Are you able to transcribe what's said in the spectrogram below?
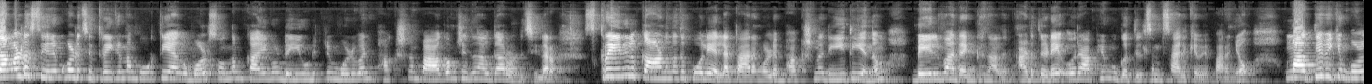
തങ്ങളുടെ സിനിമകളുടെ ചിത്രീകരണം പൂർത്തിയാകുമ്പോൾ സ്വന്തം കൈകൊണ്ട് യൂണിറ്റിന് മുഴുവൻ ഭക്ഷണം പാകം ചെയ്ത് നൽകാറുണ്ട് ചിലർ. സ്ക്രീനിൽ കാണുന്നത് പോലെയല്ല താരങ്ങളുടെ ഭക്ഷണ രീതിയെന്നും ബേൽവാൻ രംഗനാഥൻ അടുത്തിടെ ഒരു അഭിമുഖത്തിൽ സംസാരിക്കവേ പറഞ്ഞു. മദ്യപിക്കുമ്പോൾ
